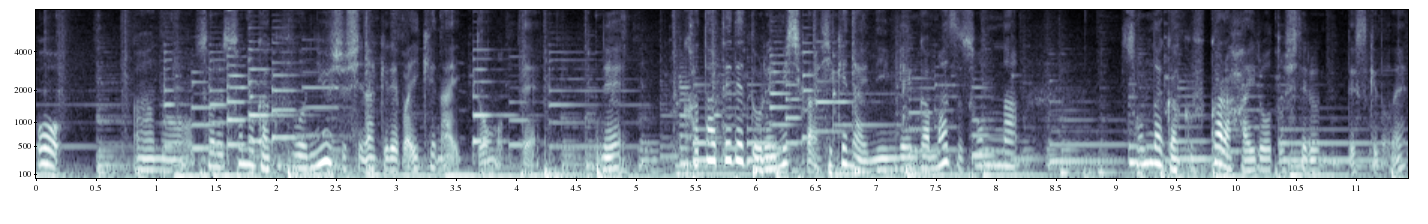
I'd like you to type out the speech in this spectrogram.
をあのそれその楽譜を入手しなければいけないと思ってね。片手でドレミしか弾けない人間がまずそんなそんな楽譜から入ろうとしてるんですけどね。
